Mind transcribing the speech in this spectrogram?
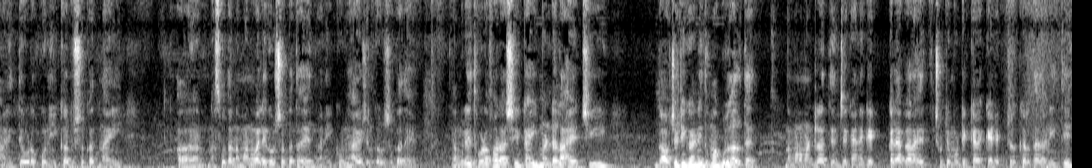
आणि तेवढं कोणीही करू शकत नाही. स्वतः नमनवाले करू शकत आहेत आणि कोणी आयोजन करू शकत आहे. त्यामुळे थोडंफार अशी काही मंडळं आहेत जी गावच्या ठिकाणी धुमाकूळ घालत आहेत नमन मंडळात त्यांचे काही ना काही कलाकार आहेत छोटे मोठे कॅ कॅरेक्टर करतात आणि ते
